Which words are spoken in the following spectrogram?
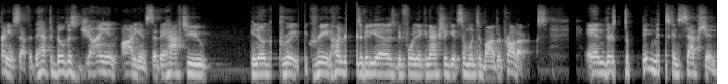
training stuff, that they have to build this giant audience, that they have to, you know, create, create hundreds of videos before they can actually get someone to buy their products. And there's a big misconception.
